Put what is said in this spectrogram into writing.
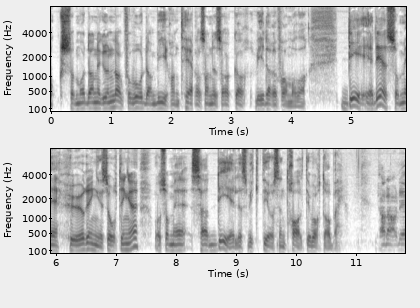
også må danne grunnlag for hvordan vi håndterer sånne saker videre framover. Det er det som er høring i Stortinget, og som er særdeles viktig og sentralt i vårt arbeid. Ja da, Det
